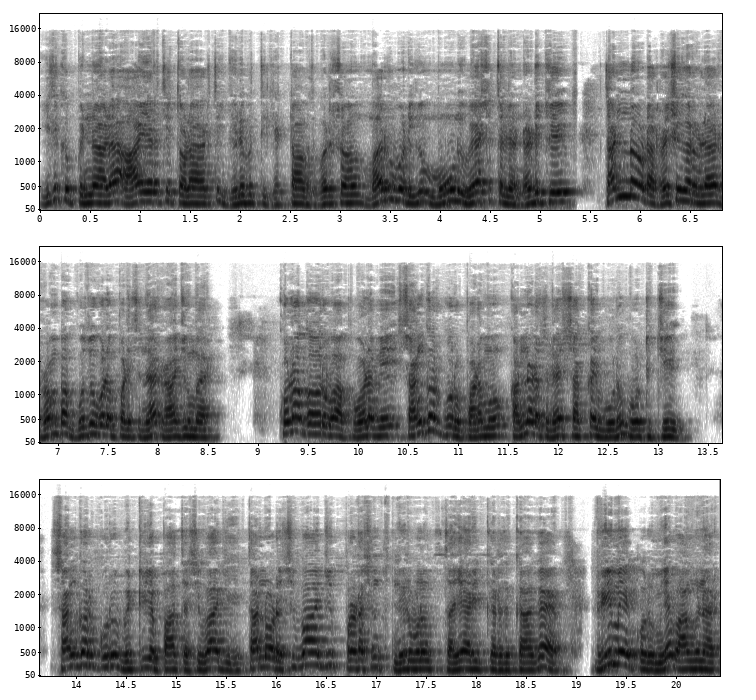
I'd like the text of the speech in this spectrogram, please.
இதுக்கு பின்னால ஆயிரத்தி தொள்ளாயிரத்தி எழுபத்தி எட்டாவது வருஷம் மறுபடியும் மூணு வேஷத்துல நடிச்சு தன்னோட ரசிகர்களை ரொம்ப குதூகலப்படுத்தினார் ராஜ்குமார். குல கௌரவா போலவே சங்கர் குரு படமும் கன்னடத்துல சக்கை ஓடு ஓட்டுச்சு. சங்கர் குரு வெற்றியை பார்த்த சிவாஜி தன்னோட சிவாஜி புரொடக்ஷன்ஸ் நிறுவனம் தயாரிக்கிறதுக்காக ரீமேக் உரிமையை வாங்கினார்.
